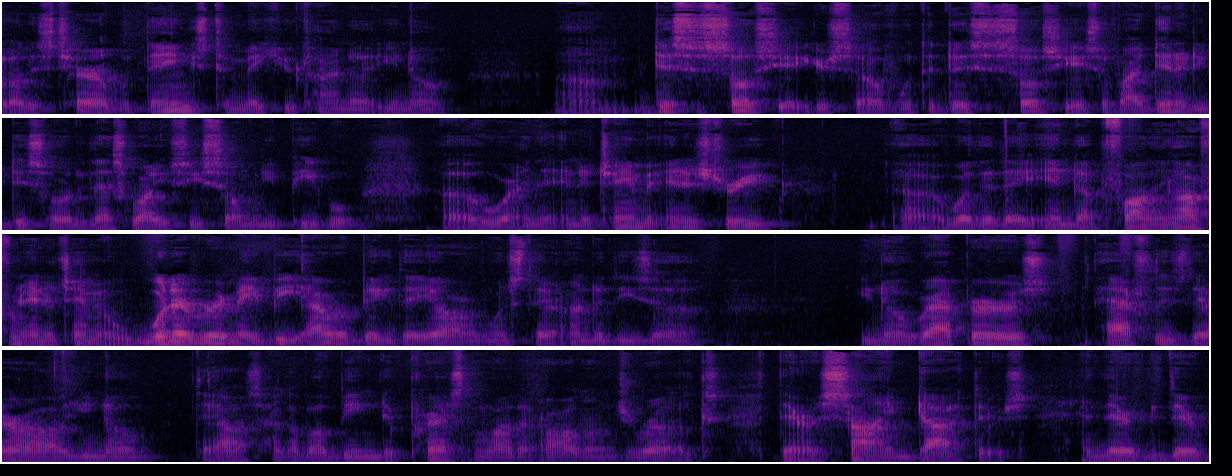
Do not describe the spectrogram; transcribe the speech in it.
all these terrible things to make you kind of, you know, um, disassociate yourself with the disassociation of identity disorder. That's why you see so many people uh, who are in the entertainment industry uh, whether they end up falling off from entertainment, whatever it may be, however big they are, once they're under these, uh, you know, rappers, athletes, they're all, you know, they all talk about being depressed and while they're all on drugs. They're assigned doctors and they're they're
